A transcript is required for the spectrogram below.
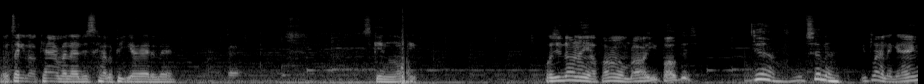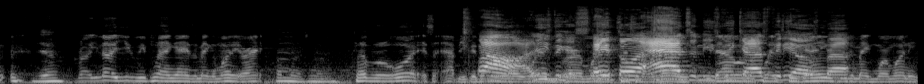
Don't take no camera now, just kind of peek your head in there. It's getting late. What you doing on your phone, bro? You focused? Yeah, I'm chilling. You playing the game? Yeah. Bro, you know you can be playing games and making money, right? How much, man? Clever Reward, it's an app you can download. Ah, where these you niggas earn stay money touching throwing ads game. in these download weak-ass videos, games, bruh. You can make more money.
